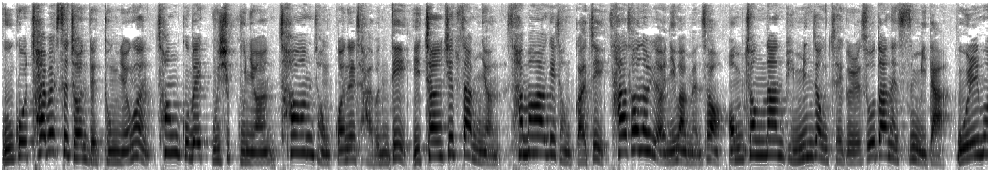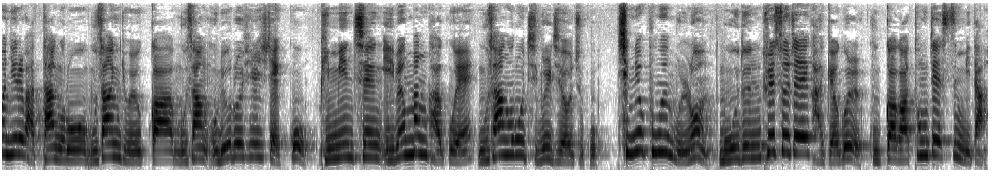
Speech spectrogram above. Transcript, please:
우고 차베스 전 대통령은 1999년 처음 정권을 잡은 뒤 2013년 사망하기 전까지 4선을 연임하면서 엄청난 빈민 정책을 쏟아냈습니다. 오일머니를 바탕으로 무상 교육과 무상 의료를 실시했고 빈민층 200만 가구에 무상으로 집을 지어주고 식료품은 물론 모든 필수재의 가격을 국가가 통제했습니다.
